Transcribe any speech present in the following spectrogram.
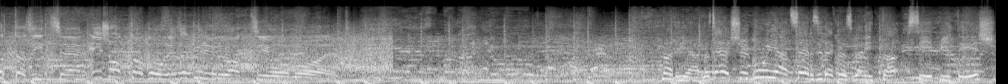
ott az Itzer, és ott a gól, ez a gyönyörű akció volt. Nadriárd az első gólját szerzi, de közben itt a szépítés.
